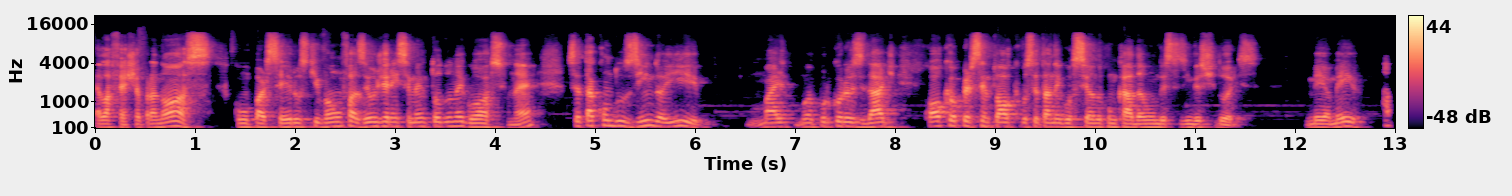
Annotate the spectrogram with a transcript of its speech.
ela fecha para nós, como parceiros que vão fazer o gerenciamento todo o negócio, né? Você está conduzindo aí, mais por curiosidade, qual que é o percentual que você está negociando com cada um desses investidores? Meio a meio? A,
